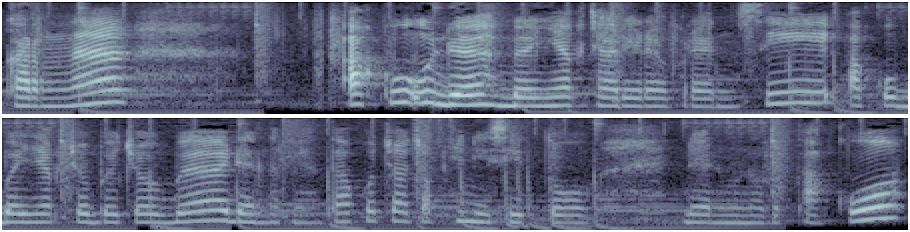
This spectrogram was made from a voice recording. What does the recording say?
karena aku udah banyak cari referensi, aku banyak coba-coba dan ternyata aku cocoknya di situ. Dan menurut aku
